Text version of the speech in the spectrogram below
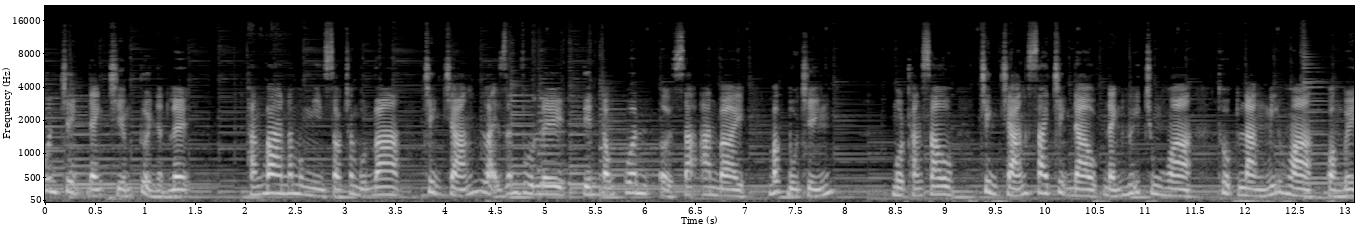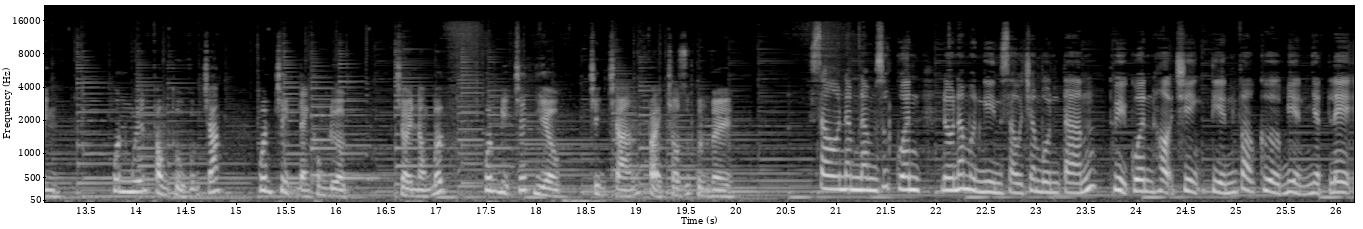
quân Trịnh đánh chiếm cửa Nhật Lệ. Tháng 3 năm 1643, Trịnh Tráng lại dẫn vua Lê tiến đóng quân ở xã An Bài, Bắc Bố Chính. Một tháng sau, Trịnh Tráng sai Trịnh Đào đánh lũy Trung Hòa thuộc làng Mỹ Hòa, Quảng Bình. Quân Nguyễn phòng thủ vững chắc, quân Trịnh đánh không được. Trời nóng bức, quân bị chết nhiều, Trịnh Tráng phải cho rút quân về. Sau 5 năm rút quân, đầu năm 1648, thủy quân họ Trịnh tiến vào cửa biển Nhật Lệ,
